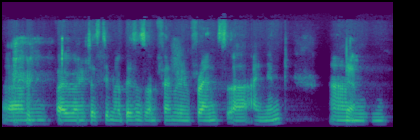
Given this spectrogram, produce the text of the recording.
ähm, weil wenn mich das Thema Business und Family and Friends äh, einnimmt. Ähm, ja.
